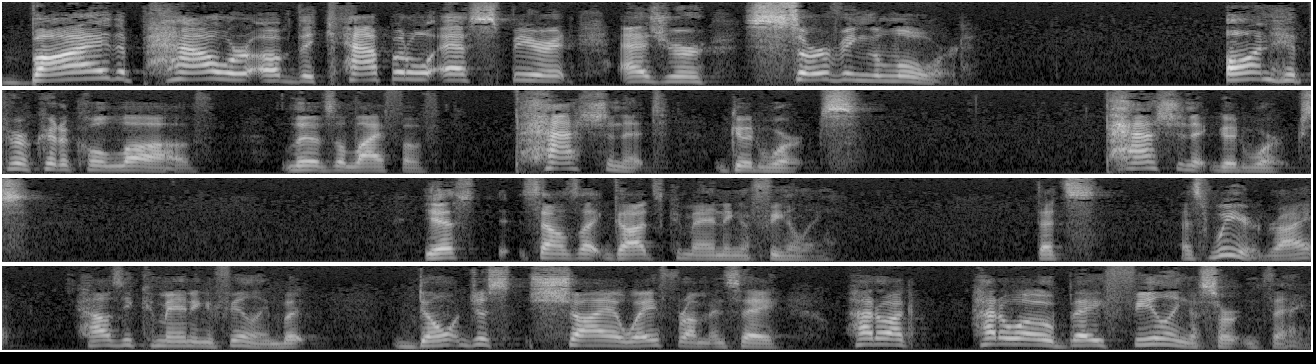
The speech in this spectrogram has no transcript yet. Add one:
by the power of the capital S Spirit as you're serving the Lord. Unhypocritical love lives a life of passionate good works. Passionate good works. Yes, it sounds like God's commanding a feeling. That's, that's weird, right? How's he commanding a feeling? But don't just shy away from and say, how do I, how do I obey feeling a certain thing?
